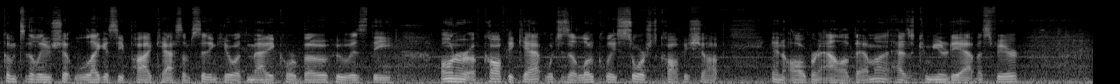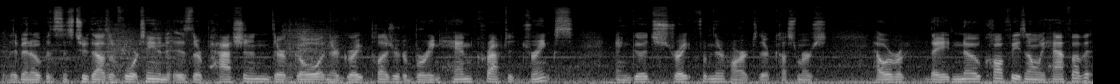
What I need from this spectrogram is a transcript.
Welcome to the Leadership Legacy Podcast. I'm sitting here with Maddie Corbeau, who is the owner of Coffee Cat, which is a locally sourced coffee shop in Auburn, Alabama. It has a community atmosphere. They've been open since 2014, and it is their passion, their goal, and their great pleasure to bring handcrafted drinks and goods straight from their heart to their customers. However, they know coffee is only half of it.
